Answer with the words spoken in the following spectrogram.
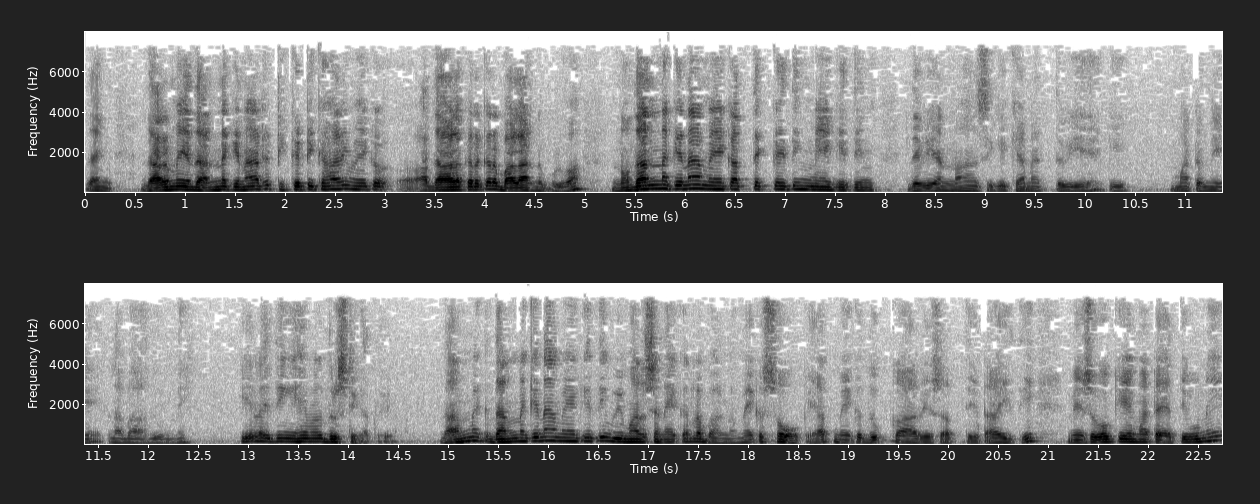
දැන් ධර්මය දන්න කෙනාට ටික ටිකහරි මේක අදාළ කර කර බලන්න පුළුවන්. නොදන්න කෙනා මේකත් එක්ක ඉතින් මේක ඉතින් දෙවියන් වහන්සගේ කැමැත්ත විය හැකි මට මේ ලබා දුන්නේ කියලා ඉතින් එහෙම දෘෂ්ටිකත වෙන. දන්න දන්න කෙනා මේක ඉතින් විමර්ශනය කරලා බලන්න මේක සෝකයක් මේක දුක්කාරය සත්‍යයට අයිති මේ සෝකය මට ඇති වුණේ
